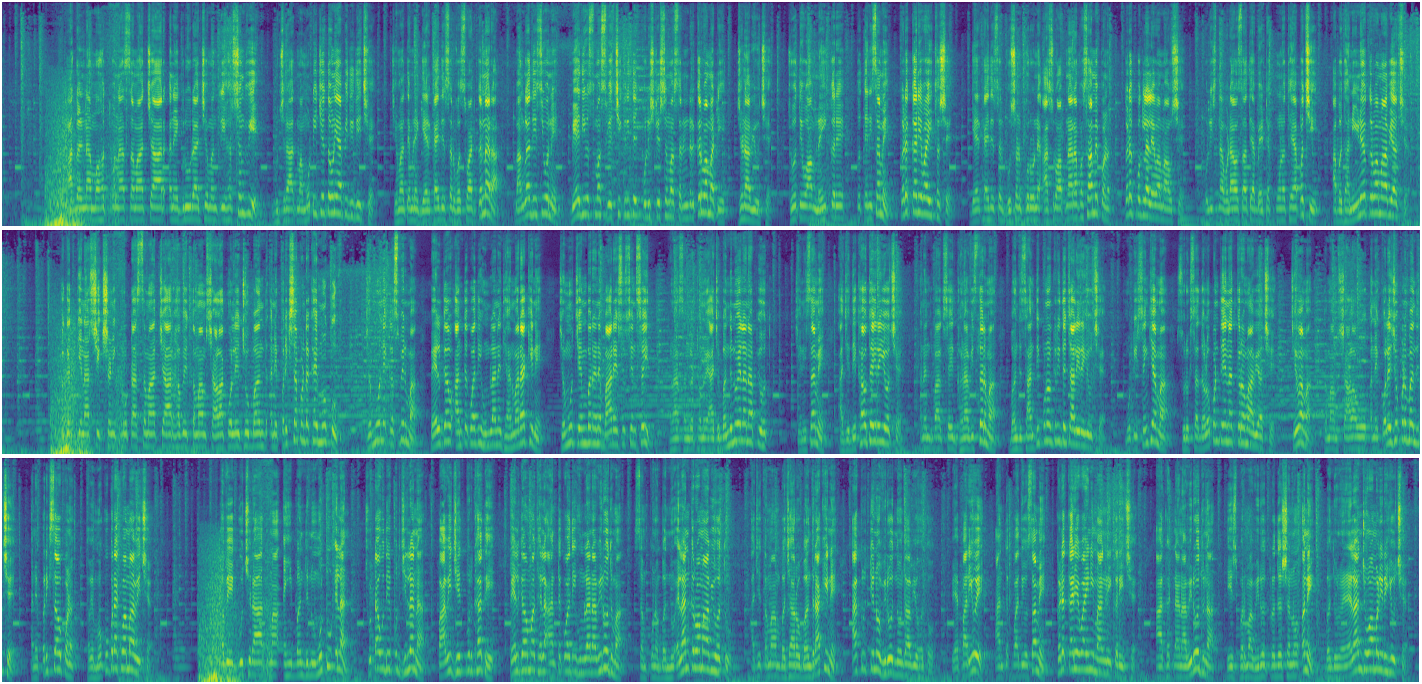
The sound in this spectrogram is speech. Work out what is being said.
આગળના મહત્વના સમાચાર અને ગૃહ રાજ્યમંત્રી હર્ષંઘવીએ ગુજરાતમાં મોટી ચેતવણી આપી દીધી છે, જેમાં તેમણે ગેરકાયદેસર વસવાટ કરનારા બાંગ્લાદેશીઓને બે દિવસમાં સ્વૈચ્છિક રીતે પોલીસ સ્ટેશનમાં સરેન્ડર કરવા માટે જણાવ્યું છે. જો તેઓ આમ નહીં કરે, તો તેની સામે કડક કાર્યવાહી થશે. ગેરકાયદેસર ઘૂસણખોરોને આશરો આપનારા સામે પણ કડક પગલાં લેવામાં આવશે. પોલીસના વડાઓ સાથે આ બેઠક પૂર્ણ થયા પછી આ બધા નિર્ણયો કરવામાં આવ્યા છે. અગત્યના શૈક્ષણિક મોટા સમાચાર, હવે તમામ શાળા, કોલેજો બંધ અને પરીક્ષા પણ રખાઈ મોકૂફ. જમ્મુ અને કાશ્મીરમાં પહેલગાંવ આતંકવાદી હુમલાને ધ્યાનમાં રાખીને જમ્મુ ચેમ્બર અને બાર એસોસિએશન સહિત ઘણા સંગઠનોએ આજે બંધનું એલાન આપ્યું હતું. જેની સામે આજે દેખાવ થઈ રહ્યો છે. અનંતબાગ સહિત ઘણા વિસ્તારમાં બંધ શાંતિપૂર્ણક રીતે ચાલી રહ્યું છે. મોટી સંખ્યામાં સુરક્ષા દળો પણ તૈનાત કરવામાં આવ્યા છે. જેવામાં તમામ શાળાઓ અને કોલેજો પણ બંધ છે અને પરીક્ષાઓ પણ હવે મોકૂફ રાખવામાં આવી છે. હવે ગુજરાતમાં અહીં બંધનું મોટું એલાન. છોટાઉદેપુર જિલ્લાના પાવી જેતપુર ખાતે પહેલગામમાં થયેલા આતંકવાદી હુમલાના વિરોધમાં સંપૂર્ણ બંધનું એલાન કરવામાં આવ્યું હતું. આજે તમામ બજારો બંધ રાખીને આ કૃત્યનો વિરોધ નોંધાવ્યો હતો. વેપારીઓએ આતંકવાદીઓ સામે કડક કાર્યવાહીની માંગણી કરી છે. આ ઘટનાના વિરોધના દેશભરમાં વિરોધ પ્રદર્શનો અને બંધનું એલાન જોવા મળી રહ્યું છે.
